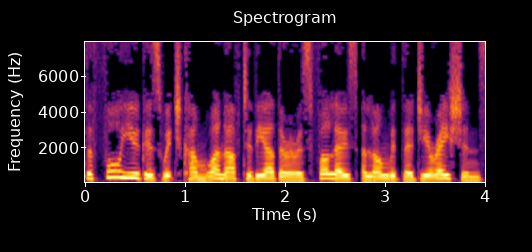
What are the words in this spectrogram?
the four yugas which come one after the other are as follows along with their durations.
